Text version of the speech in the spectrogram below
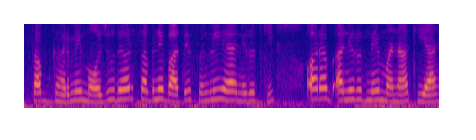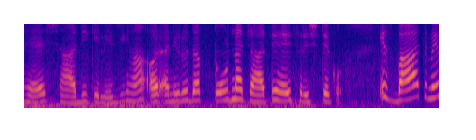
सब घर में मौजूद है और सबने बातें सुन ली है अनिरुद्ध की। और अब अनिरुद्ध ने मना किया है शादी के लिए। जी हाँ और अनिरुद्ध अब तोड़ना चाहते हैं इस रिश्ते को। इस बात में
